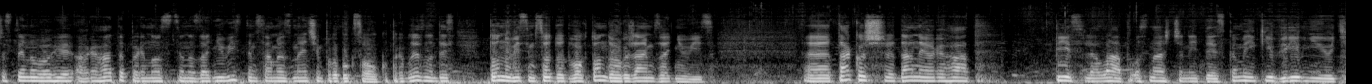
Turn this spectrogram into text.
частина ваги агрегата переноситься на задню вісь, тим самим зменшимо пробуксовку. Приблизно десь тонну 800 до 2 тонн догружаємо задню вісь. Е, Також даний агрегат після лап оснащений дисками, які вирівнюють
